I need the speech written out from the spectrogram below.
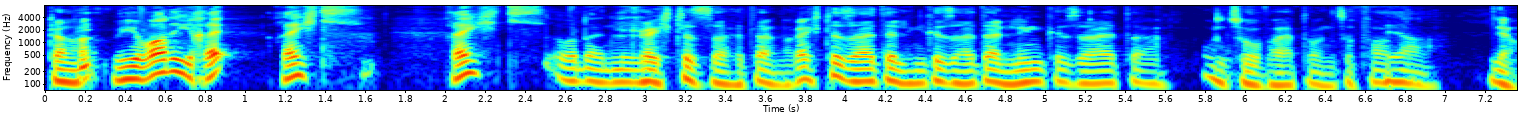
da Wie, wie war die? Re rechts, rechts oder nicht? rechte Seite, an rechte Seite, linke Seite, an linke Seite und so weiter und so fort. Ja. ja.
